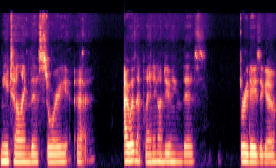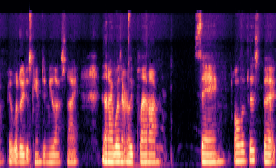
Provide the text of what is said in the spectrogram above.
me telling this story. Uh, I wasn't planning on doing this 3 days ago. It literally just came to me last night, and then I wasn't really plan on saying all of this, but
